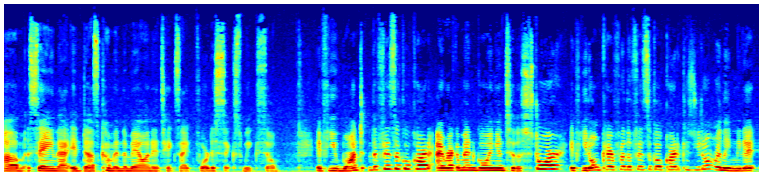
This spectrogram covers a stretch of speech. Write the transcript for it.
um, saying that it does come in the mail and it takes like four to six weeks. So if you want the physical card, I recommend going into the store. If you don't care for the physical card because you don't really need it,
